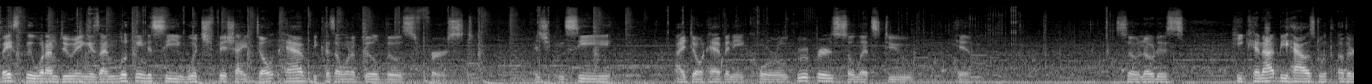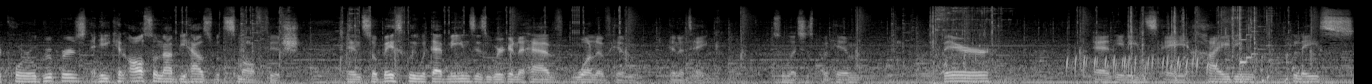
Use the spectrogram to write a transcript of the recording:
basically what I'm doing is I'm looking to see which fish I don't have because I want to build those first. As you can see, I don't have any coral groupers, so let's do him. So notice he cannot be housed with other coral groupers, and he can also not be housed with small fish. And so basically what that means is we're going to have one of him in a tank. So let's just put him there. And he needs a hiding place.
